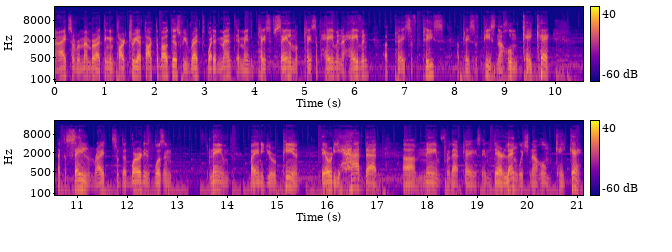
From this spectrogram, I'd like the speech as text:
All right, so remember, I think in part three I talked about this. We read what it meant. It meant a place of Salem, a place of haven, a haven, a place of peace, a place of peace. Nahum KK, like a Salem, right? So the word is, wasn't named by any European. They already had that um, name for that place in their language, Nahum KK.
